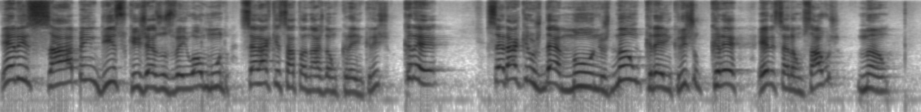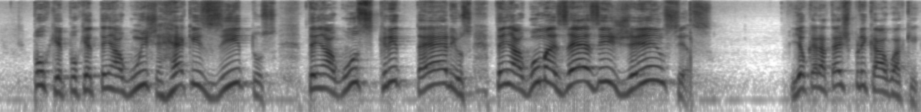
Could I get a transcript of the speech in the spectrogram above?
Eles sabem disso, que Jesus veio ao mundo. Será que Satanás não crê em Cristo? Crê. Será que os demônios não creem em Cristo? Crê. Eles serão salvos? Não. Por quê? Porque tem alguns requisitos, tem alguns critérios, tem algumas exigências. E eu quero até explicar algo aqui.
